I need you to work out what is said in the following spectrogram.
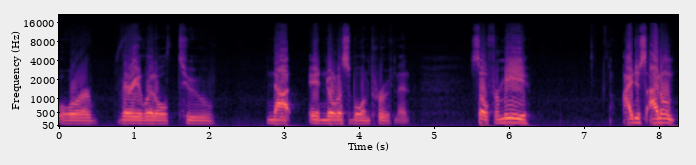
or very little to not a noticeable improvement. So for me, I just I don't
